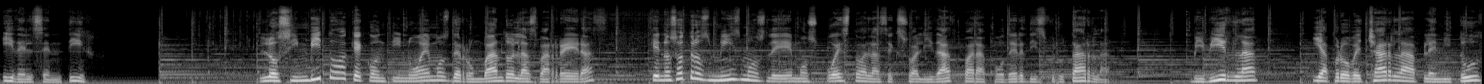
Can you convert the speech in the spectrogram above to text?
y del sentir. Los invito a que continuemos derrumbando las barreras que nosotros mismos le hemos puesto a la sexualidad para poder disfrutarla, vivirla y aprovecharla a plenitud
